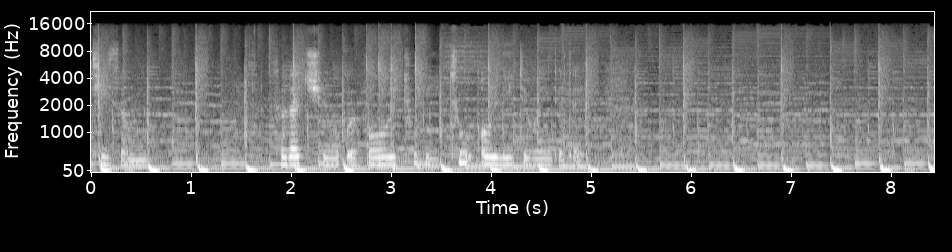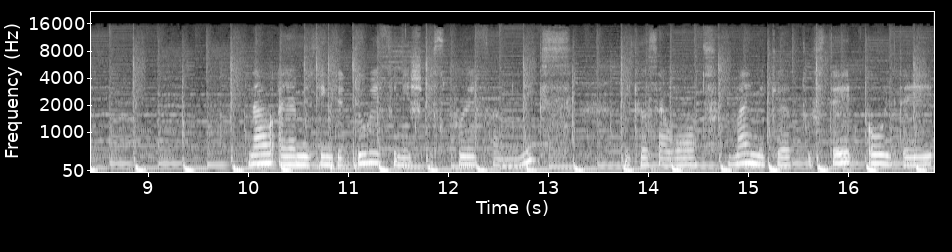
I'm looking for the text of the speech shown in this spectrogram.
T-zone so that you avoid to be too oily during the day. Now I am using the dewy finish spray from NYX because I want my makeup to stay all day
